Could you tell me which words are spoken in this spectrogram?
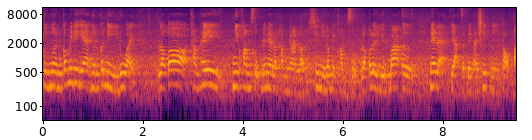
คือเงินก็ไม่ได้แย่เงินก็ดีด้วย แล้วก็ทำให้มีความสุขด้วยไงเราทำงานเราที่นี้เรามีความสุข เราก็เลยยึดว่าเออเนี่ยแหละ อยากจะเป็นอาชีพนี้ต่อไป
